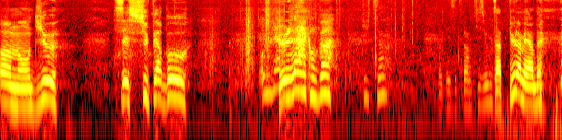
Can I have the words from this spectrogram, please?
Oh mon dieu c'est super beau. Oh, Le lac en bas. Putain. On va essayer de faire un petit zoom. Ça pue la merde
